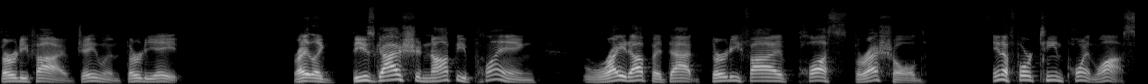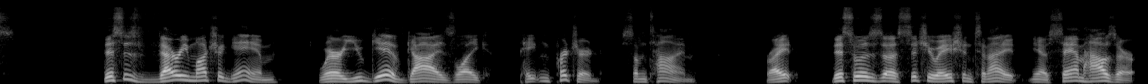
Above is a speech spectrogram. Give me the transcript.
35, Jaylen 38. Right? Like these guys should not be playing right up at that 35 plus threshold in a 14 point loss. This is very much a game where you give guys like Payton Pritchard some time, right? This was a situation tonight. You know, Sam Hauser,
